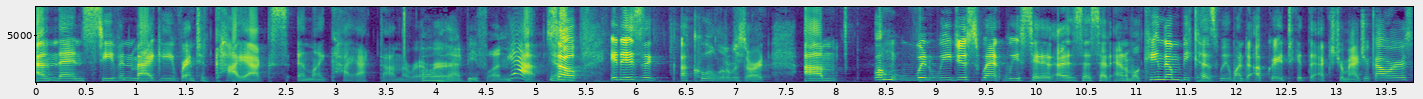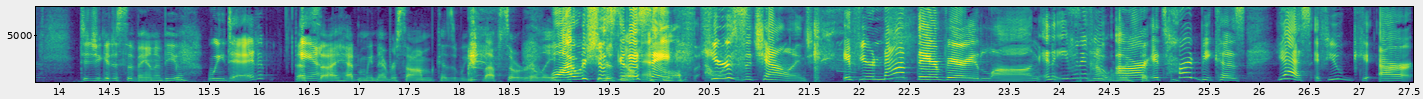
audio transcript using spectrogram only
And then Steve and Maggie rented kayaks and like kayaked on the river. oh, that'd be fun. yeah. Yeah. So it is a, a cool little resort. Um, well, when we just went, we stayed at, as I said, Animal Kingdom because we wanted to upgrade to get the extra magic hours. Did you get a Savannah view? We did. That's And- I had, and we never saw them because we left so early. Well, I was just There's gonna say, animals out. here's the challenge: if you're not there very long, and even if you are, it. it's hard because yes, if you get, are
